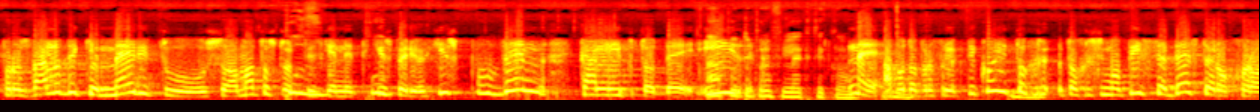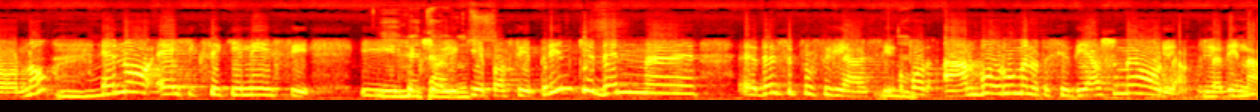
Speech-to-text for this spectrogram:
προσβάλλονται και μέρη του σώματος, Τη της γενετικής περιοχής που δεν καλύπτονται. Από το προφυλακτικό. Ναι, από το προφυλακτικό ή το, το χρησιμοποιείς σε δεύτερο ενώ έχει ξεκινήσει η, η σεξουαλική επαφή πριν και δεν, ε, ε, δεν σε προφυλάσσει. Ναι. Οπότε, αν μπορούμε να τα συνδυάσουμε όλα, δηλαδή να,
